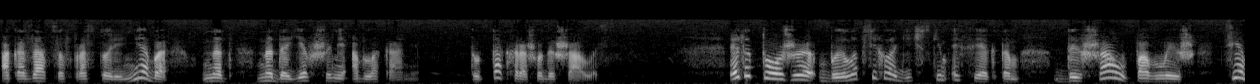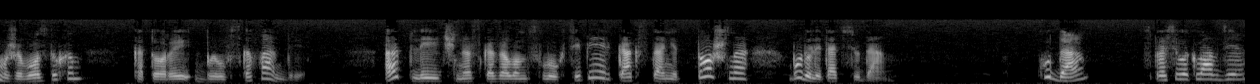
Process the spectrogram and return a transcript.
оказаться в просторе неба над надоевшими облаками. Тут так хорошо дышалось. Это тоже было психологическим эффектом. Дышал Павлыш тем же воздухом, который был в скафандре. «Отлично», — сказал он вслух, — «теперь, как станет тошно, буду летать сюда». «Куда?» — спросила Клавдия.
